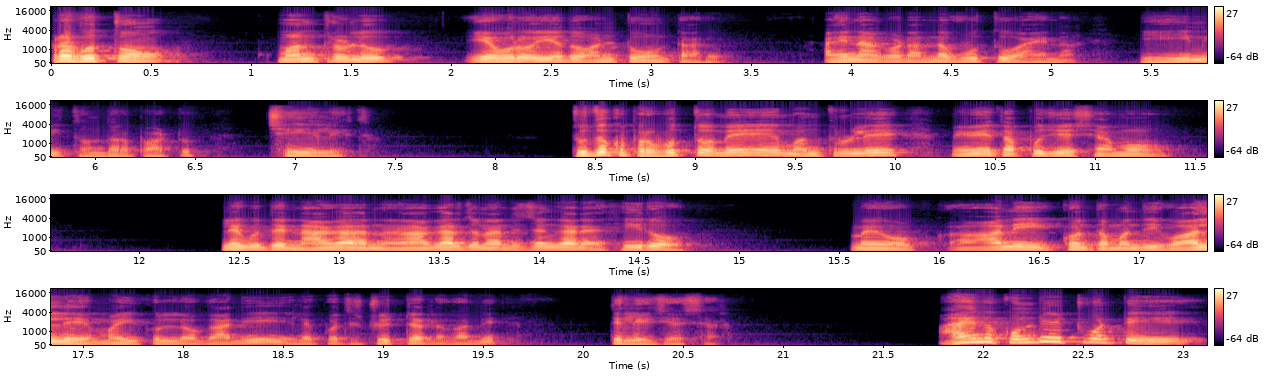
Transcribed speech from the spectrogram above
ప్రభుత్వం మంత్రులు ఎవరో ఏదో అంటూ ఉంటారు. అయినా కూడా నవ్వుతూ ఆయన ఏమీ తొందరపాటు చేయలేదు. తుదకు ప్రభుత్వమే మంత్రులే మేమే తప్పు చేశాము. లేకపోతే నాగా నాగార్జున నిజంగానే హీరో మేము అని కొంతమంది వాళ్ళే మైకుల్లో కానీ లేకపోతే ట్విట్టర్లో కానీ తెలియజేశారు. ఆయనకు ఉండేటువంటి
